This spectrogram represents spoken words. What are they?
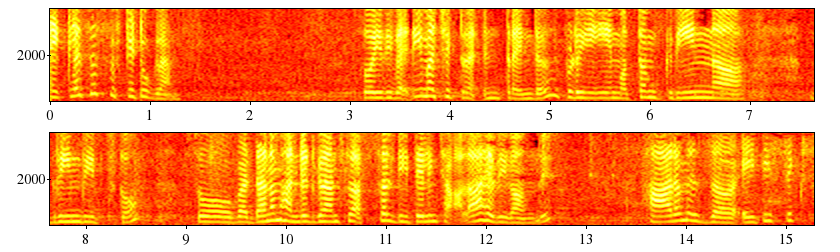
necklace is fifty two grams so ఇది వెరీ మచ్ ట్రెండ్ ఇప్పుడు ఈ మొత్తం గ్రీన్ గ్రీన్ బీడ్స్తో సో వడ్డానం హండ్రెడ్ గ్రామ్స్లో అస్సలు డీటెయిలింగ్ చాలా హెవీగా ఉంది. హారం ఇస్ ఎయిటీ సిక్స్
